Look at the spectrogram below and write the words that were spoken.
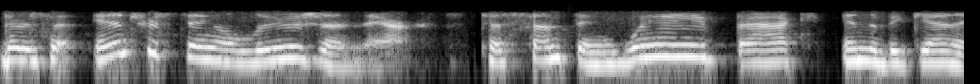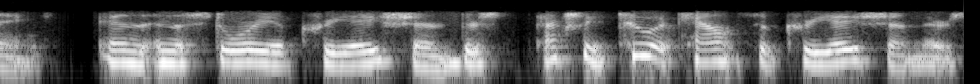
There's an interesting allusion there to something way back in the beginning in, in the story of creation. There's actually two accounts of creation. There's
